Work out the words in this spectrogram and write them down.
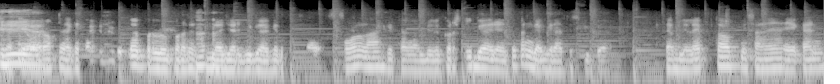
iya. Oroknya kita, kita perlu proses belajar juga kita sekolah, kita ngambil kurs juga dan itu kan nggak gratis juga. Kita beli laptop misalnya ya kan.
